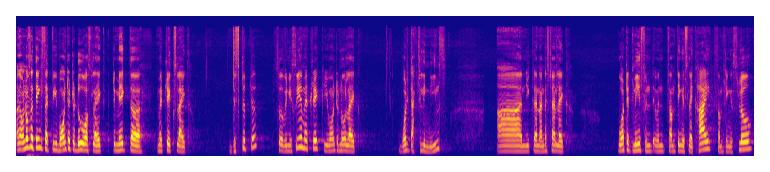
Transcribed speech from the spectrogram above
And one of the things that we wanted to do was like to make the metrics like descriptive. So when you see a metric, you want to know like what it actually means. And you can understand like what it means when, when something is like high, something is low.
